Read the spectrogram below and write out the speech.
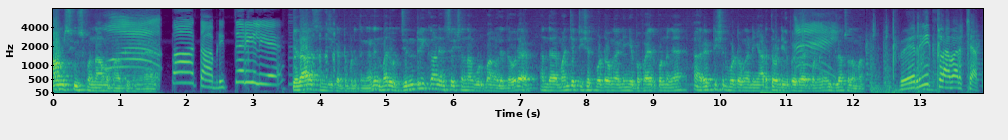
ஆர்ம்ஸ் யூஸ் பண்ணாம பாத்துக்கோங்க. பார்த்தா அப்படி தெரியலையே. ஏதாவது செஞ்சு கட்டுப்படுத்துங்கன்னு இந்த மாதிரி ஒரு ஜென்ரிக்கான இன்ஸ்ட்ரக்ஷன் தான் கொடுப்பாங்களே தவிர அந்த மஞ்சள் டிஷர்ட் போட்டவங்க நீங்க இப்ப ஃபயர் பண்ணுங்க. ரெட் டிஷர்ட் போட்டவங்க நீங்க அடுத்த வண்டியில போய் ஃபயர் பண்ணுங்க. இதெல்லாம் சொல்ல மாட்டேன். வெரி கிளவர் சாப்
